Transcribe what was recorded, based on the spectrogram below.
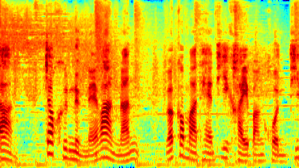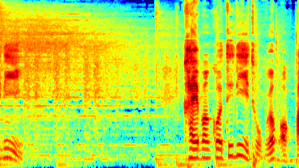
ร่าง เจ้าคือหนึ่งในร่างนั้น แล้วก็มาแทนที่ใครบางคนที่นี่ ใครบางคนที่นี่ถูกลบออกไป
